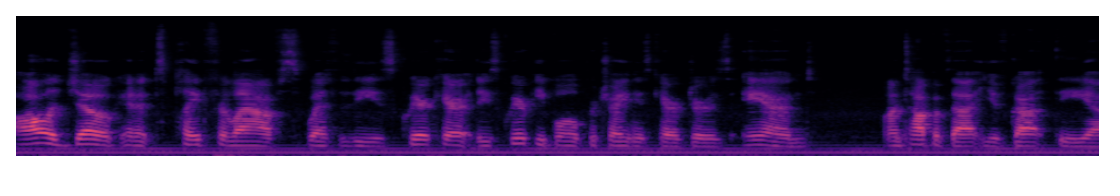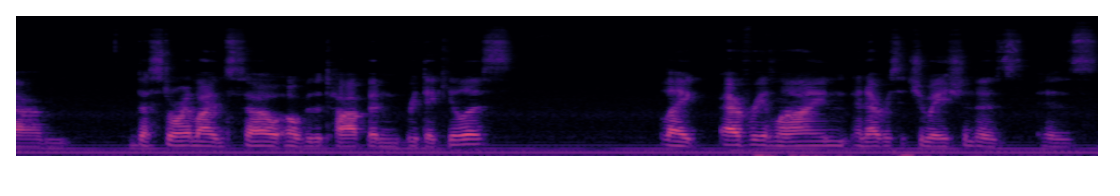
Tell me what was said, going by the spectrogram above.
all a joke and it's played for laughs with these queer char- these queer people portraying these characters, and on top of that, you've got the um, the storyline so over the top and ridiculous. Like every line and every situation is is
